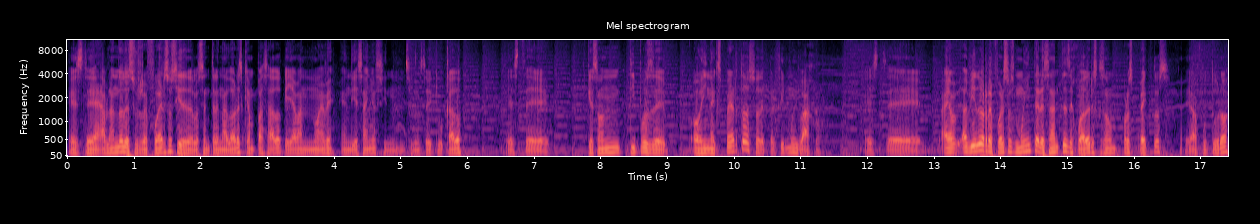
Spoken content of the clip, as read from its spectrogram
Este, hablando de sus refuerzos y de los entrenadores que han pasado, que ya van nueve en diez años, si, si no estoy equivocado, este, que son tipos de o inexpertos o de perfil muy bajo. Este, ha, ha habido refuerzos muy interesantes de jugadores que son prospectos eh, a futuro.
